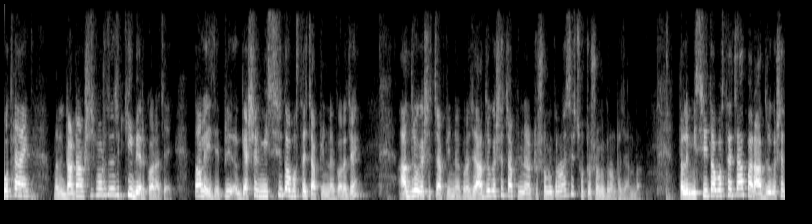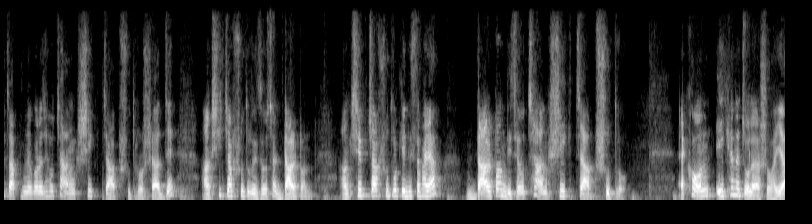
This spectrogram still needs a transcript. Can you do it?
কোথায়? মানে ডাটা চাপ সূত্রে কি বের করা যায়? তাহলে এই যে গ্যাসের মিশ্রিত অবস্থায় চাপ নির্ণয় করা যায়, আর্দ্র গ্যাসের চাপ নির্ণয় করা যায়। আর্দ্র গ্যাসের চাপ নির্ণয় একটা সমীকরণ আছে, ছোট সমীকরণটা জানবা। তাহলে মিশ্রিত অবস্থায় চাপ আর আর্দ্র গ্যাসের চাপ নির্ণয় করা যায় হচ্ছে আংশিক চাপ সূত্রর সাহায্যে। আংশিক চাপ সূত্র দিচ্ছে হচ্ছে ডাল্টন। আংশিক চাপ সূত্র কে দিছে ভাইয়া? ডাল্টন দিছে হচ্ছে আংশিক চাপ সূত্র। এখন এইখানে চলে আসো ভাইয়া।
